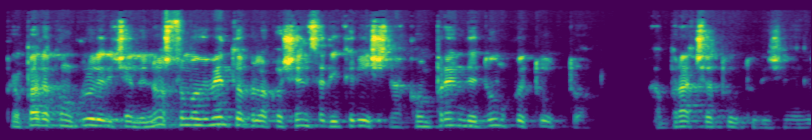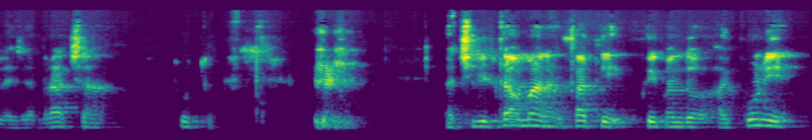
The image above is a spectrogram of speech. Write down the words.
Prabhupada conclude dicendo: Il nostro movimento per la coscienza di Krishna comprende dunque tutto, abbraccia tutto, dice in inglese, abbraccia tutto. La civiltà umana, infatti, qui quando alcuni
